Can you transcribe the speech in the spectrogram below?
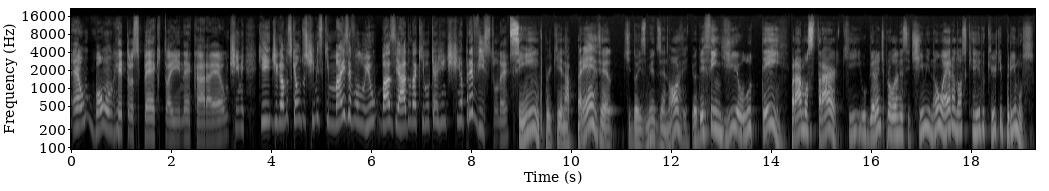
É um bom retrospecto aí, né, cara? É um time que, digamos que é um dos times que mais evoluiu baseado naquilo que a gente tinha previsto, né? Sim, porque na prévia de 2019, eu defendi, eu lutei para mostrar que o grande problema desse time não era o nosso querido Kirk Primos,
